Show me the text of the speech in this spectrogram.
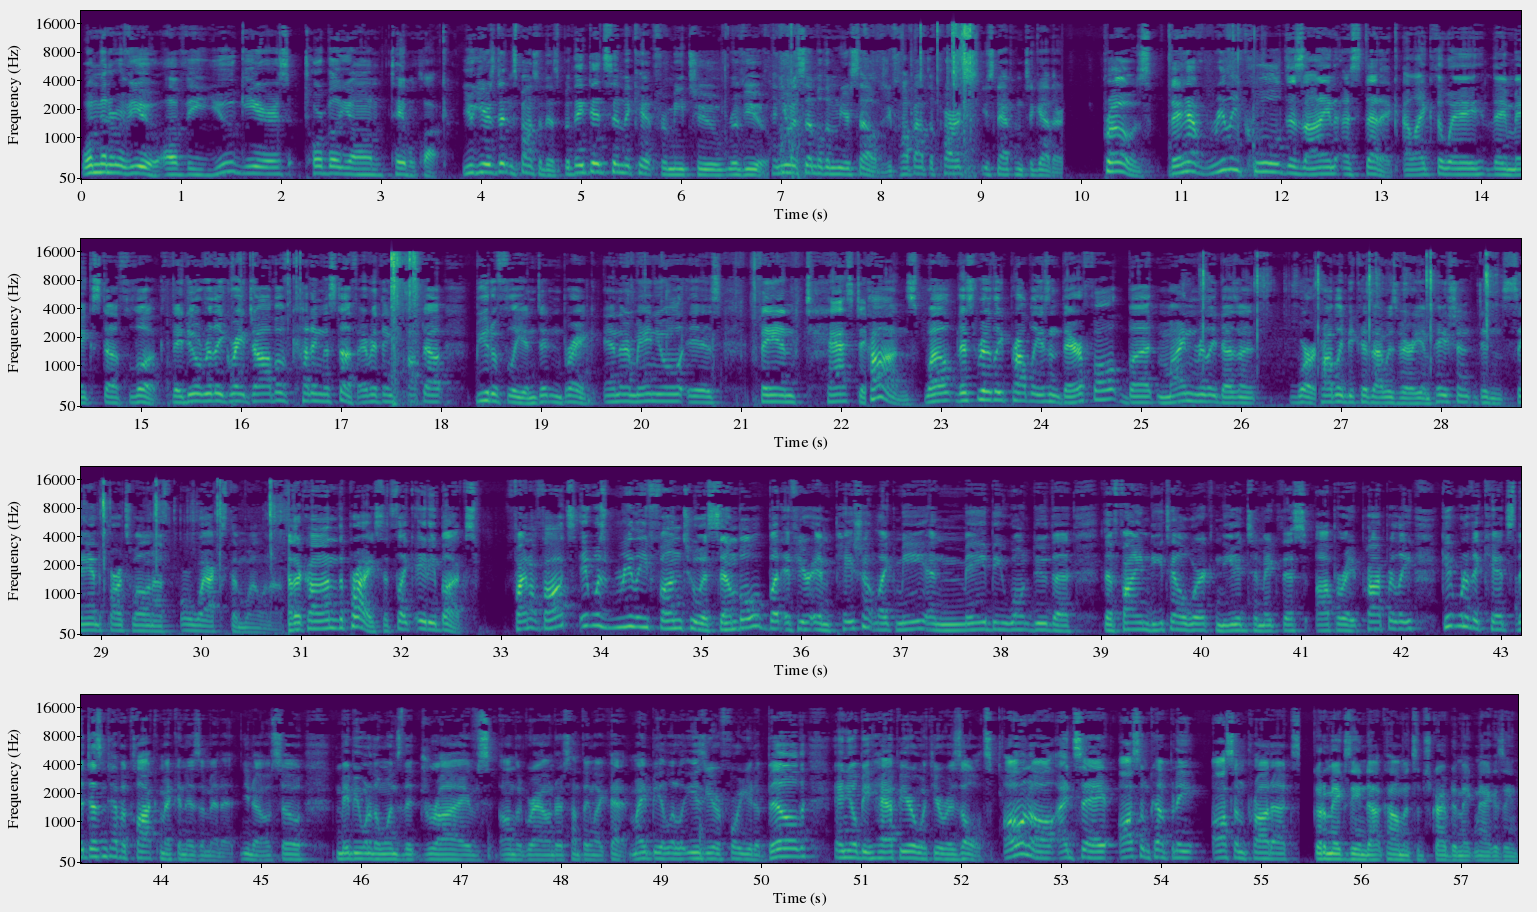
One minute review of the Ugears Tourbillon table clock. Ugears didn't sponsor this, but they did send the kit for me to review. And you assemble them yourselves. You pop out the parts, you snap them together. Pros, they have really cool design aesthetic. I like the way they make stuff look. They do a really great job of cutting the stuff. Everything's popped out beautifully and didn't break. And their manual is fantastic. Cons, well, this really probably isn't their fault, but mine really doesn't work. Probably because I was very impatient, didn't sand parts well enough or wax them well enough. Another con, the price. It's like 80 bucks. Final thoughts? It was really fun to assemble, but if you're impatient like me and maybe won't do the, the fine detail work needed to make this operate properly, get one of the kits that doesn't have a clock mechanism in it, you know, so maybe one of the ones that drives on the ground or something like that. Might be a little easier for you to build and you'll be happier with your results. All in all, I'd say awesome company, awesome products. Go to MakeZine.com and subscribe to Make Magazine.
